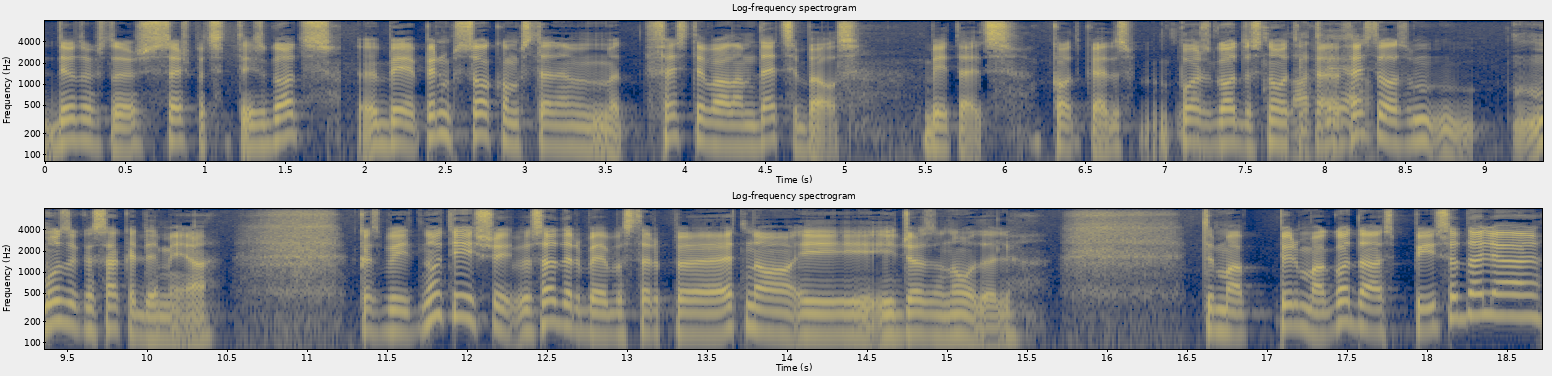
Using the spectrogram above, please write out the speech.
2016. gads, bija pirms sākums tādam festivālam Decibels. Bija tāds kaut kādus pošus gadus notika Latvijā. festivāls Mūzikas akadēmijā, kas bija nu, tieši sadarbība starp etno un džaza nodaļu. Timā pirmā gadā es pīsadaļāju,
